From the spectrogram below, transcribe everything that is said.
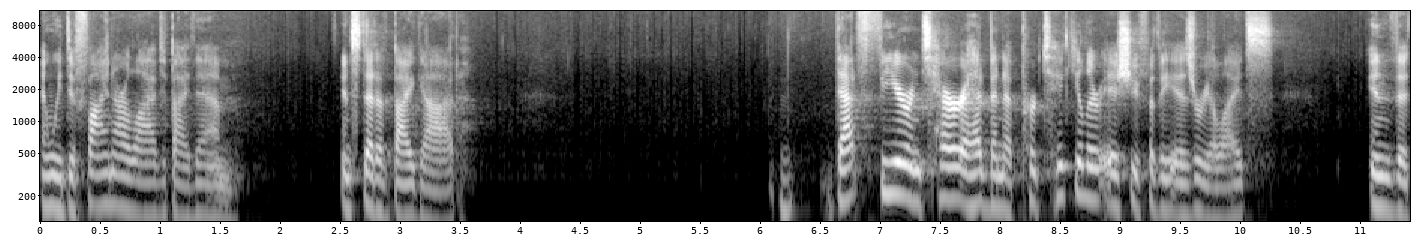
and we define our lives by them instead of by God. That fear and terror had been a particular issue for the Israelites in the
